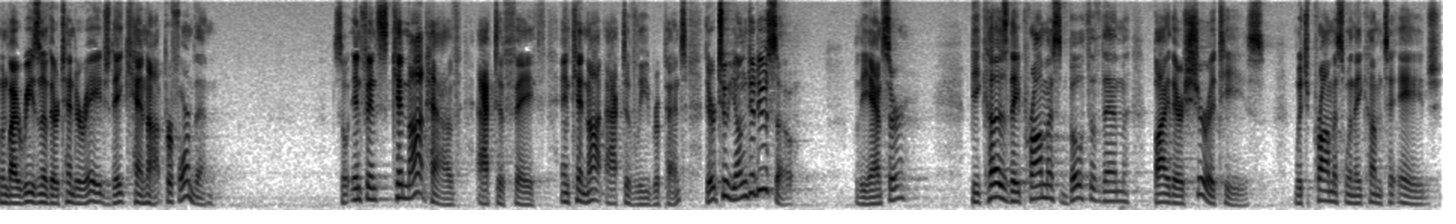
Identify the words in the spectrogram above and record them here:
when, by reason of their tender age, they cannot perform them? So, infants cannot have active faith and cannot actively repent. They're too young to do so. The answer because they promise both of them by their sureties which promise when they come to age,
